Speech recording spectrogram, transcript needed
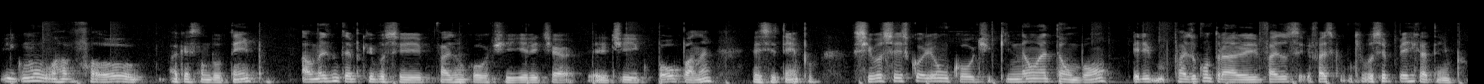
E como o Rafa falou, a questão do tempo, ao mesmo tempo que você faz um coach e ele te, ele te poupa, né, esse tempo, se você escolher um coach que não é tão bom, ele faz o contrário, ele faz, faz com que você perca tempo.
